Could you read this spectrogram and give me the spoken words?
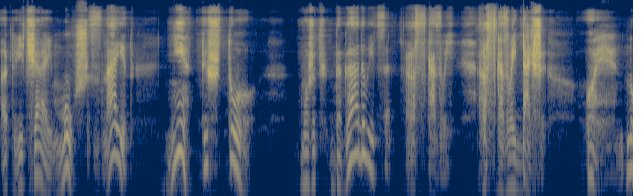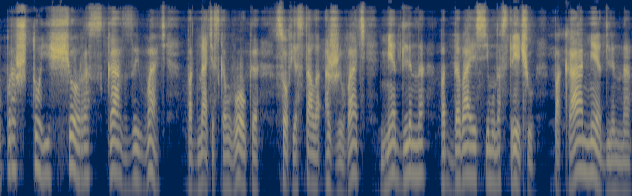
«Отвечай, муж знает?» «Нет, ты что? Может, догадывается?» Рассказывай, рассказывай дальше. Ой, ну про что еще рассказывать? Под натиском волка Софья стала оживать, медленно поддаваясь ему навстречу, пока медленно.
